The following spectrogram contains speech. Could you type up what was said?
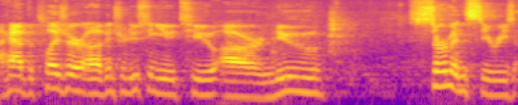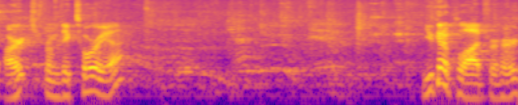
I have the pleasure of introducing you to our new sermon series art from Victoria. You can applaud for her.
